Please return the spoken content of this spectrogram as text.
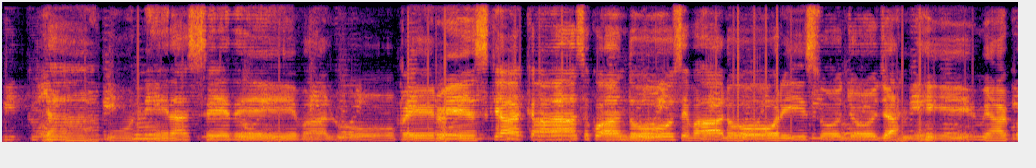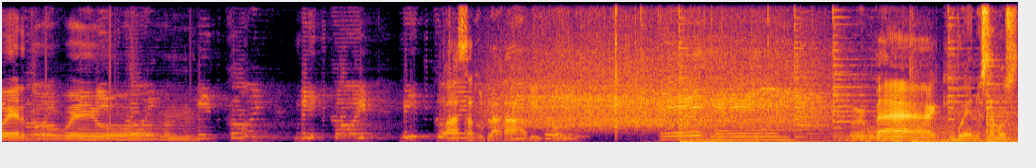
La moneda se devaluó, pero es que acaso cuando se valorizó yo ya ni me acuerdo, weón. Pasa tu plata a Bitcoin. We're back. Bueno, estamos,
